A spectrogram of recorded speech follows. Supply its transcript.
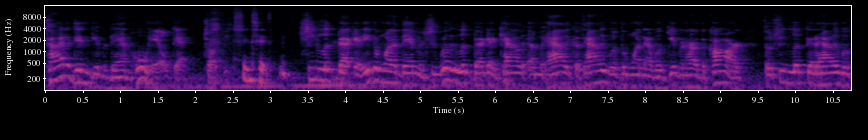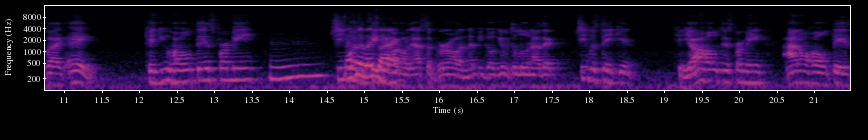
Tyla didn't give a damn who held that trophy. She did. She looked back at either one of them, and she really looked back at Callie, I mean, Halle, because Halle was the one that was giving her the card. So she looked at Halle, was like, "Hey, can you hold this for me?" Mm-hmm. She that's wasn't thinking, like. "Oh, that's a girl," and let me go give it to Lil Nas X. She was thinking, "Can y'all hold this for me? I don't hold this.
